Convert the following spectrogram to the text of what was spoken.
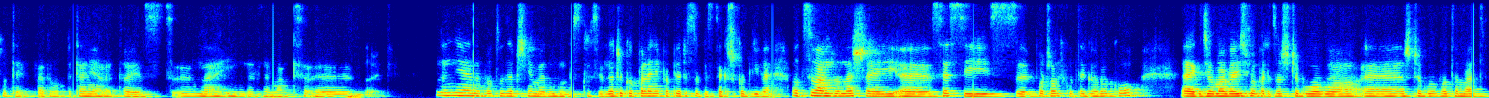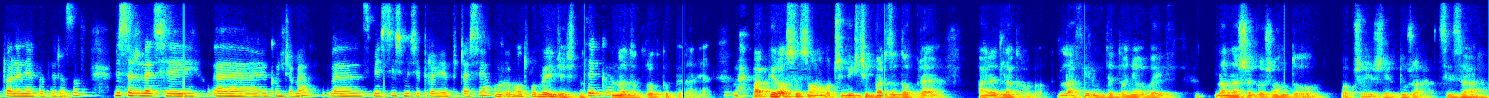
tutaj padło pytanie, ale to jest na inny temat. E, No nie, no bo tu zaczniemy długą dyskusję. Dlaczego palenie papierosów jest tak szkodliwe? Odsyłam do naszej e, sesji z początku tego roku, gdzie omawialiśmy bardzo szczegółowo, e, szczegółowo temat palenia papierosów. Myślę, że na dzisiaj e, kończymy. E, Zmieściliśmy się prawie w czasie. Możemy odpowiedzieć na, Tylko- na to krótkie pytanie. Papierosy są oczywiście bardzo dobre, ale dla kogo? Dla firm tytoniowych, dla naszego rządu, bo przecież jest duża akcyza,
